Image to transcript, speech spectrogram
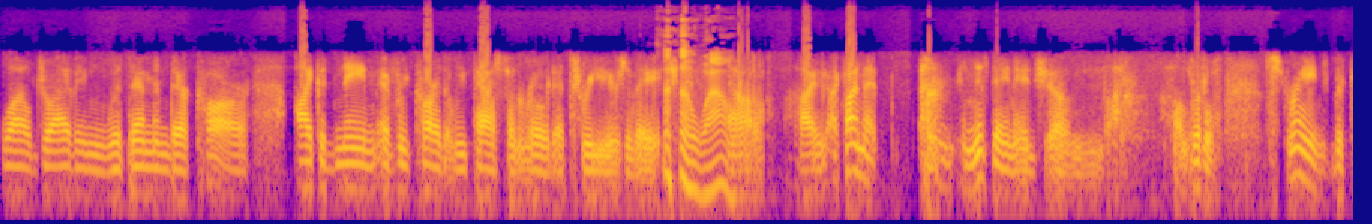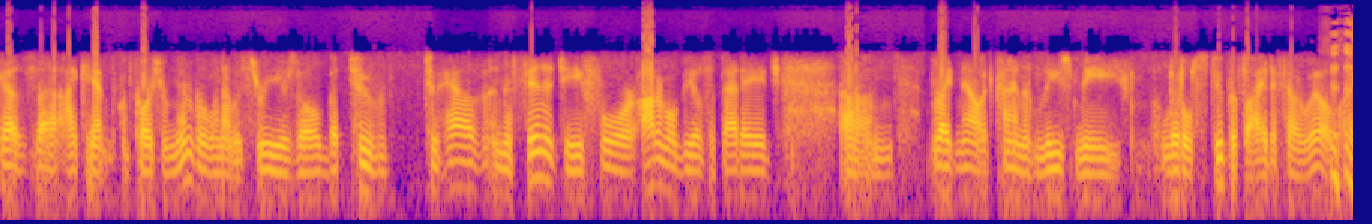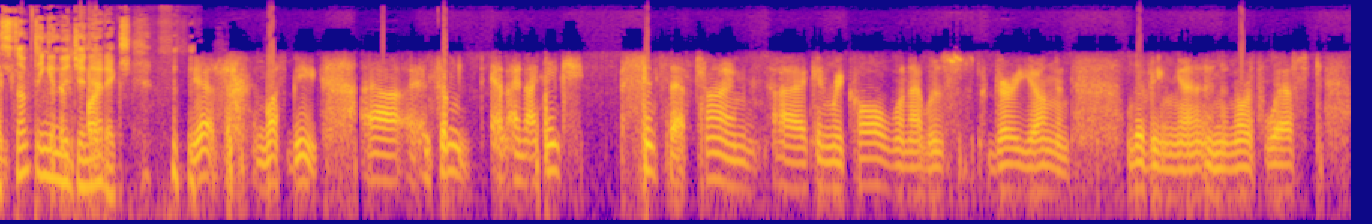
while driving with them in their car, I could name every car that we passed on the road at three years of age. Oh, wow. Uh, I, I find that in this day and age um, a little strange because uh, I can't, of course, remember when I was three years old, but to to have an affinity for automobiles at that age, um, right now it kind of leaves me a little stupefied, if I will. Something in the genetics. yes, it must be, uh, and some, and, and I think since that time, I can recall when I was very young and living uh, in the Northwest.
